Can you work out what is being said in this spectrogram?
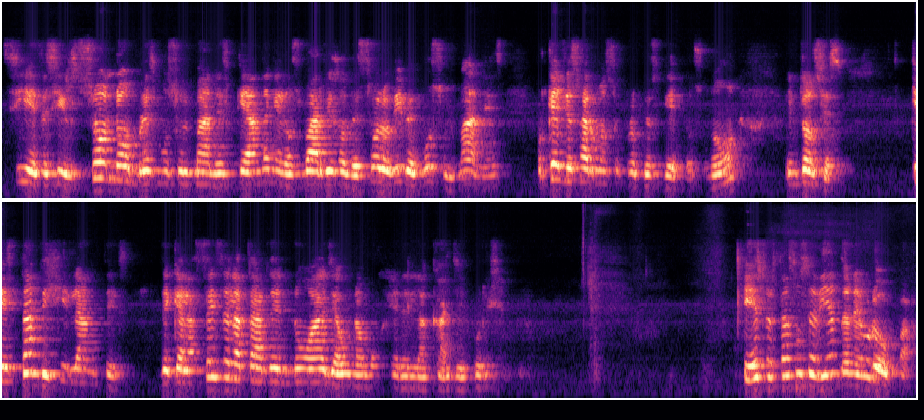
Sí, es decir, son hombres musulmanes que andan en los barrios donde solo viven musulmanes, porque ellos arman sus propios guetos, ¿no? Entonces, que están vigilantes de que a las seis de la tarde no haya una mujer en la calle, por ejemplo y eso está sucediendo en Europa.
